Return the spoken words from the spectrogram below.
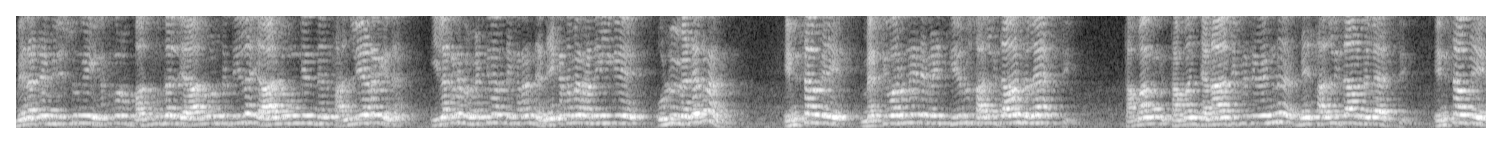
මේ රටේ මිනිස්සුන්ගේ එකතු කරු බදු මුදල් යාළුවන්ට දීලා යාළුවන්ගෙන් දැන් සල්ලි අරගෙන ඊළඟට මැතිවරණය කරන්නේ. මේක තමයි රනිල්ගේ ඔළුවේ වැඩ කරන්නේ. ඒ නිසා මේ මැතිවරණයට මේ සියලු සල්ලි දාන්න ලෑස්ති. තමන් තමන් ජනාධිපති වෙන්න මේ සල්ලි දාන්න ලෑස්ති. ඒ නිසා මේ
